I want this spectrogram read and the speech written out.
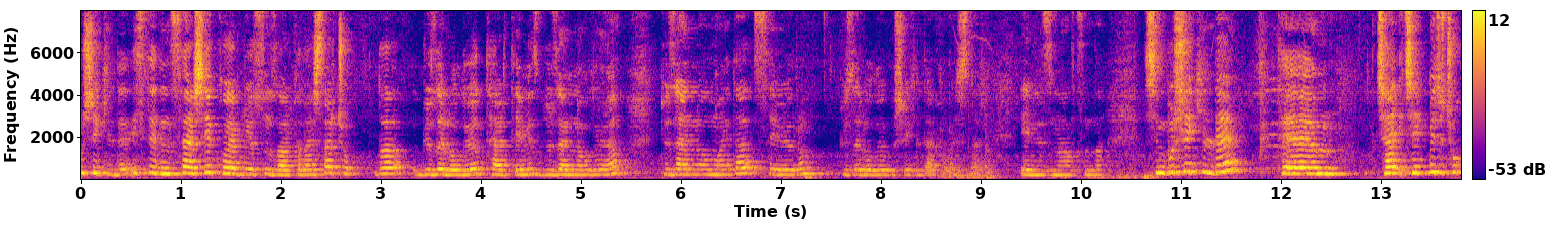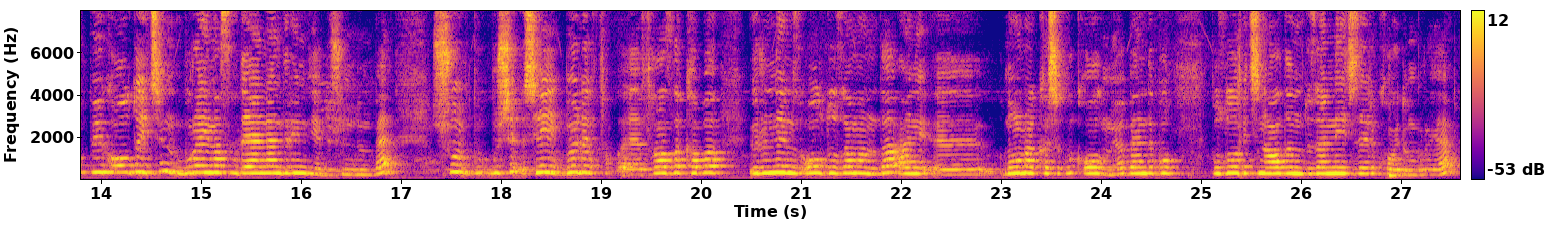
Bu şekilde istediğiniz her şeyi koyabiliyorsunuz arkadaşlar. Çok da güzel oluyor. Tertemiz, düzenli oluyor. Düzenli olmayı da seviyorum. Güzel oluyor bu şekilde arkadaşlar. Elinizin altında. Şimdi bu şekilde çekmece çok büyük olduğu için burayı nasıl değerlendireyim diye düşündüm ben. Şu bu, bu şey, böyle fa- fazla kaba ürünleriniz olduğu zaman da hani e, normal kaşıklık olmuyor. Ben de bu buzdolabı için aldığım düzenleyicileri koydum buraya.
